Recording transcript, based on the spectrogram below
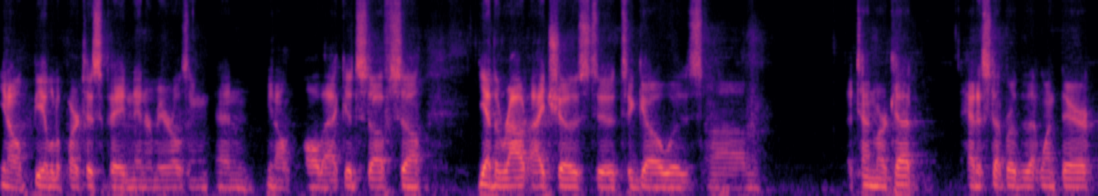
you know be able to participate in intramurals and and you know all that good stuff? So yeah the route i chose to to go was um, attend marquette. Had a stepbrother that went there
